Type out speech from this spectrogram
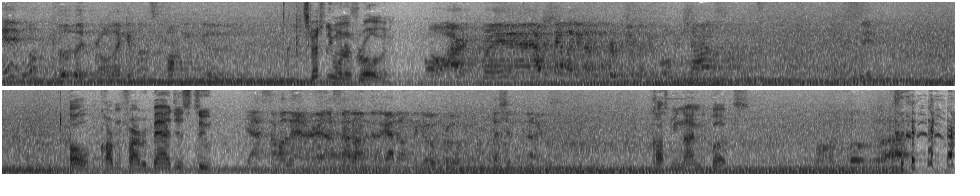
And it looks good, bro. Like it looks fucking good. Especially when it's rolling. Oh, alright, man. I wish I had like another do like the rolling shots. Oh, carbon fiber badges too. Yeah, I saw that. Right? I saw it on the, I got it on the GoPro. That shit's nice. Cost me 90 bucks. Oh,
